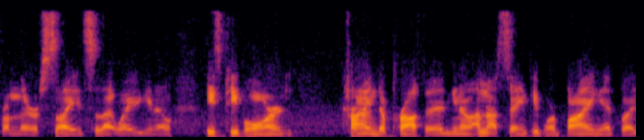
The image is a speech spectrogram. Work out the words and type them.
from their site so that way, you know, these people aren't trying to profit. You know, I'm not saying people are buying it, but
